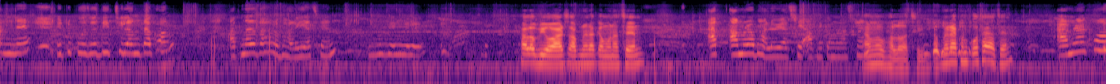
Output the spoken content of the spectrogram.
সামনে একটু পুজো দিচ্ছিলাম তখন। আপনারা তাহলে ভালোই আছেন। হ্যালো ভিউয়ার্স আপনারা কেমন আছেন? আমরা ভালোই আছি। আপনি কেমন আছেন? আমিও ভালো আছি। আপনারা এখন কোথায় আছেন? আমরা এখন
